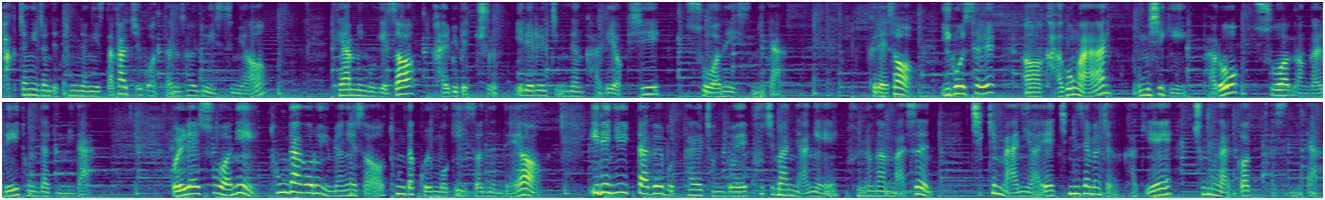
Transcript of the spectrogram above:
박정희 전 대통령이 싸가지고 왔다는 설도 있으며 대한민국에서 갈비 배출 1회를 찍는 가게 역시 수원에 있습니다. 그래서 이곳을 어, 가공한 음식이 바로 수원 왕갈비 통닭입니다. 원래 수원이 통닭으로 유명해서 통닭 골목이 있었는데요. 1인 1닭을 못할 정도의 푸짐한 양의 훌륭한 맛은 치킨 마니아의 침샘을 자극하기에 충분할 것 같습니다.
